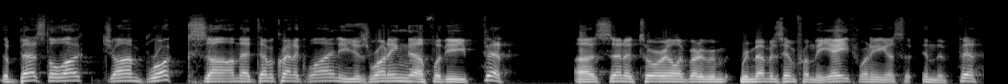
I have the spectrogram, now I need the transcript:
the best of luck. John Brooks uh, on that Democratic line. He is running uh, for the fifth uh, senatorial. Everybody rem- remembers him from the eighth, running against the, in the fifth.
